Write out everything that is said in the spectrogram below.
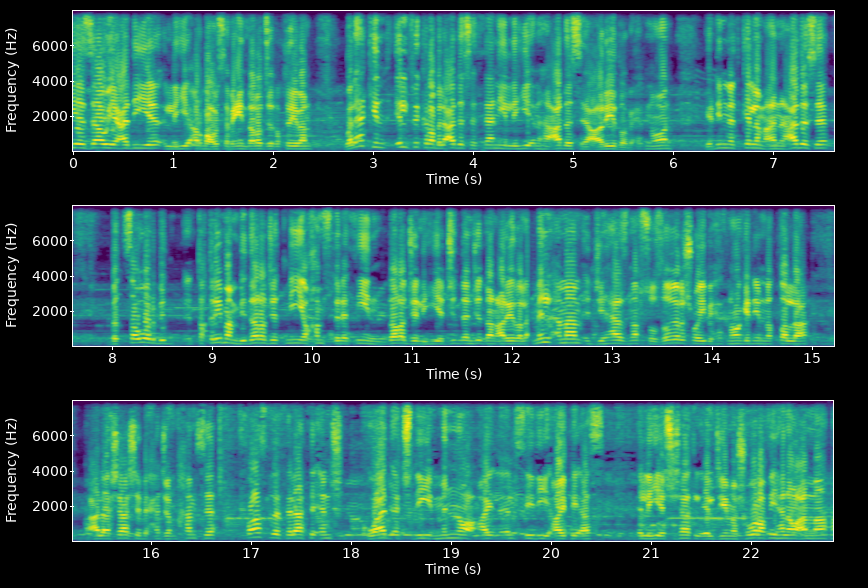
هي زاوية عادية اللي هي 74 درجة تقريبا. ولكن الفكرة بالعدسة الثانية اللي هي إنها عدسة عريضة بحيث إنه هون قاعدين نتكلم عن عدسة بتصور تقريبا بدرجة 135 درجة اللي هي جدا جدا عريضة. من الأمام الجهاز نفسه صغير شوي بحيث إنه هون قاعدين نطلع على شاشة بحجم 5.3 إنش Quad HD من نوع ال سي دي آي بي إس اللي هي شاشات ال جي مشهورة فيها. نوعا ما.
